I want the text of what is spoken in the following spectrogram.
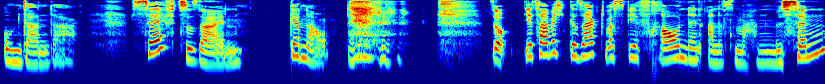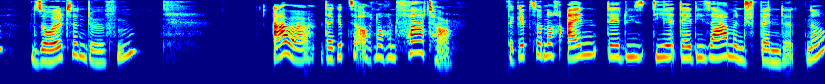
um dann da safe zu sein. Genau. so, jetzt habe ich gesagt, was wir Frauen denn alles machen müssen, sollten, dürfen. Aber da gibt's ja auch noch einen Vater. Da gibt's ja noch einen, der die, der die Samen spendet, ne?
